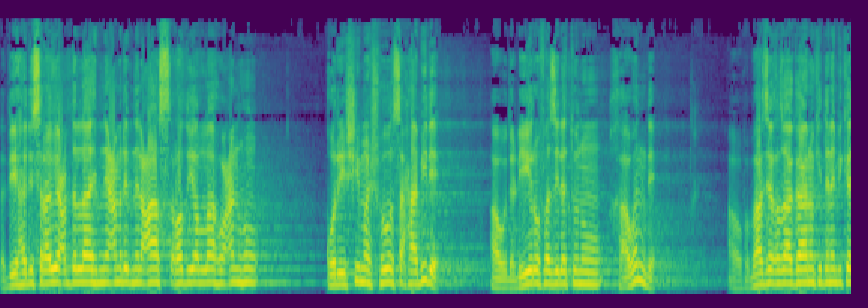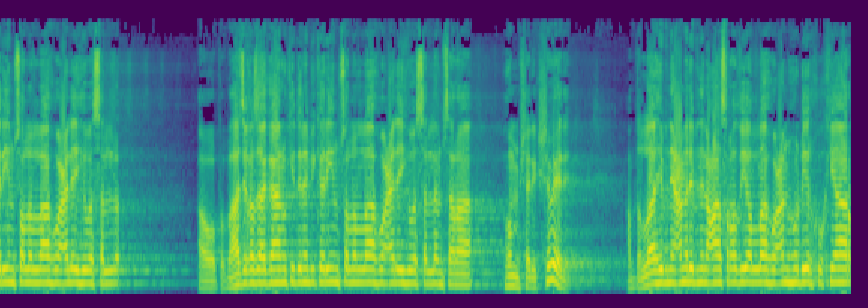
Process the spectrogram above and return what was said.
د دې حدیث راوی عبد الله ابن عمرو ابن العاص رضی الله عنه قریشی مشهور صحابي دی او د ډیرو فضیلتونو خاوند دی او په بعض غزاګانو کې د نبی کریم صلی الله علیه وسلم او په بعض غزاګانو کې د نبی کریم صلی الله علیه وسلم سره هم شریک شوی دی عبد الله ابن عمرو ابن العاص رضی الله عنه ډیر خوخيار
